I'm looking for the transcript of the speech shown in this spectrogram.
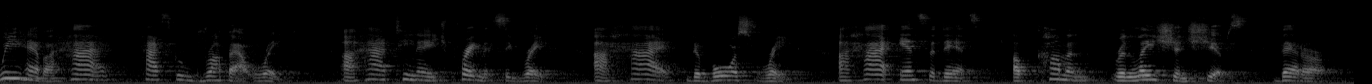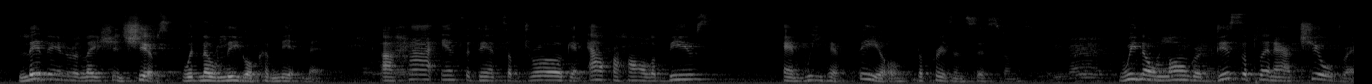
We have a high high school dropout rate, a high teenage pregnancy rate, a high divorce rate, a high incidence of common relationships that are live-in relationships with no legal commitment, a high incidence of drug and alcohol abuse, and we have filled the prison systems. Amen. We no longer discipline our children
